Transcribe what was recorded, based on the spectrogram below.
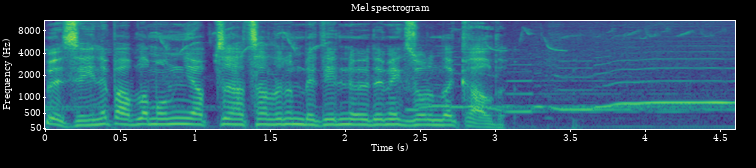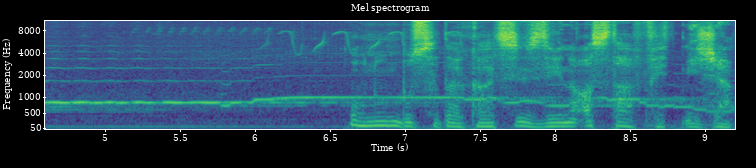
Ve Zeynep ablam onun yaptığı hataların bedelini ödemek zorunda kaldı. Onun bu sadakatsizliğini asla affetmeyeceğim.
